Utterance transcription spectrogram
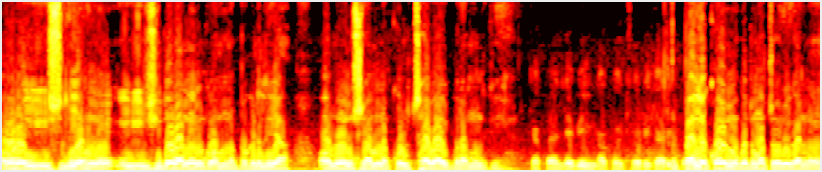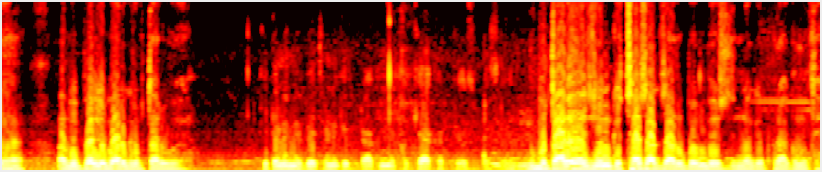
और इसलिए हमने इसी दौरान इनको हमने पकड़ लिया और उनसे हमने कुल छह बाइक बरामद की है। क्या पहले भी इनका कोई चोरी का पहले कोई मुकदमा चोरी का नहीं है। अभी पहली बार गिरफ़्तार हुए कितने में बेचने के फिराक में थे? क्या करते उस पैसे? बता रहे हैं जी इनके छः सात हज़ार रुपये में बेचने के फिराक में थे।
